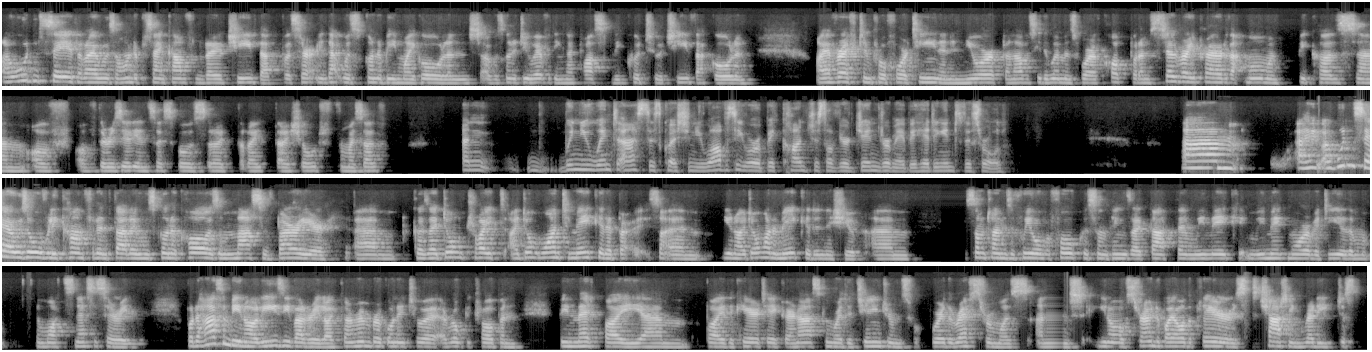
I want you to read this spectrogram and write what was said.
I wouldn't say that I was 100% confident I achieved that, but certainly that was going to be my goal. And I was going to do everything I possibly could to achieve that goal. And I have refed in Pro 14 and in Europe and obviously the Women's World Cup, but I'm still very proud of that moment because um, of of the resilience, I suppose, that I, that I that I showed for myself. And when you went to ask this question, you obviously were a bit conscious of your gender, maybe heading into this role. Um, I, I wouldn't say I was overly confident that it was going to cause a massive barrier um, because I don't try. To, I don't want to make it a. Um, you know, I don't want to make it an issue. Um, sometimes if we over focus on things like that, then we make it, we make more of a deal than, than what's necessary. But it hasn't been all easy, Valerie. Like I remember going into a, a rugby club and being met by um, by the caretaker and asking where the change rooms, where the refs room was, and you know, surrounded by all the players chatting, ready just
